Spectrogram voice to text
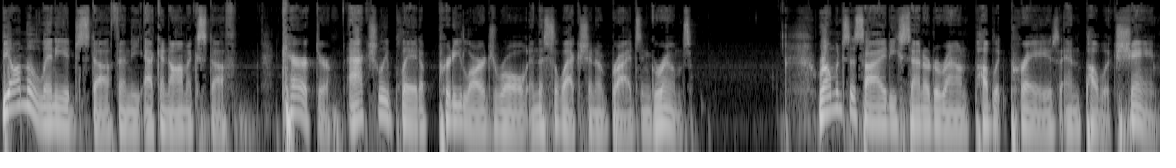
Beyond the lineage stuff and the economic stuff, character actually played a pretty large role in the selection of brides and grooms. Roman society centered around public praise and public shame.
